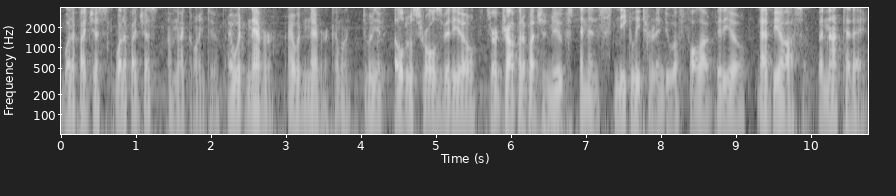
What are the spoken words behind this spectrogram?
what if I just, what if I just, I'm not going to. I would never, I would never, come on. Doing an Elder Scrolls video, start dropping a bunch of nukes, and then sneakily turn it into a Fallout video, that'd be awesome. But not today.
